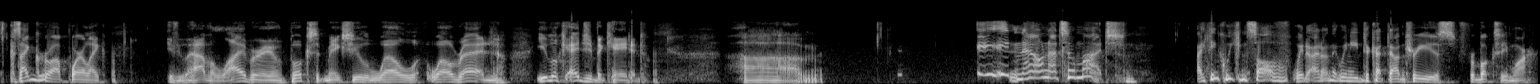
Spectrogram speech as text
because I grew up where like if you have a library of books, it makes you well well read. You look educated. Um, Eh, now, not so much. I think we can solve. I don't think we need to cut down trees for books anymore.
